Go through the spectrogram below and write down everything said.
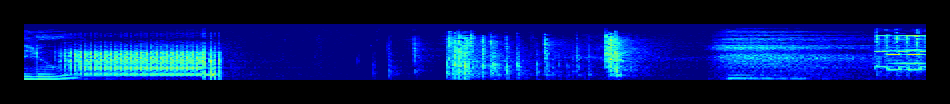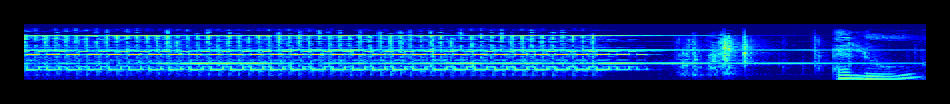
Allô Allô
